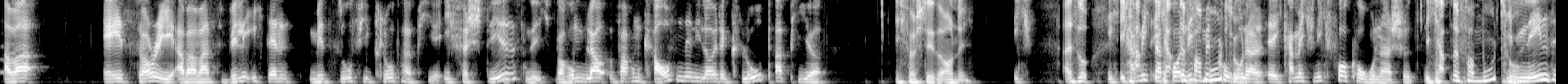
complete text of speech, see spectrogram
Aber, ey, sorry, aber was will ich denn mit so viel Klopapier? Ich verstehe es nicht. Warum, warum kaufen denn die Leute Klopapier? Ich verstehe es auch nicht. Ich, Also, ich ich, kann hab- mich davor nicht mit. Corona, ich kann mich nicht vor Corona schützen. Ich habe eine die, Vermutung. nähen,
